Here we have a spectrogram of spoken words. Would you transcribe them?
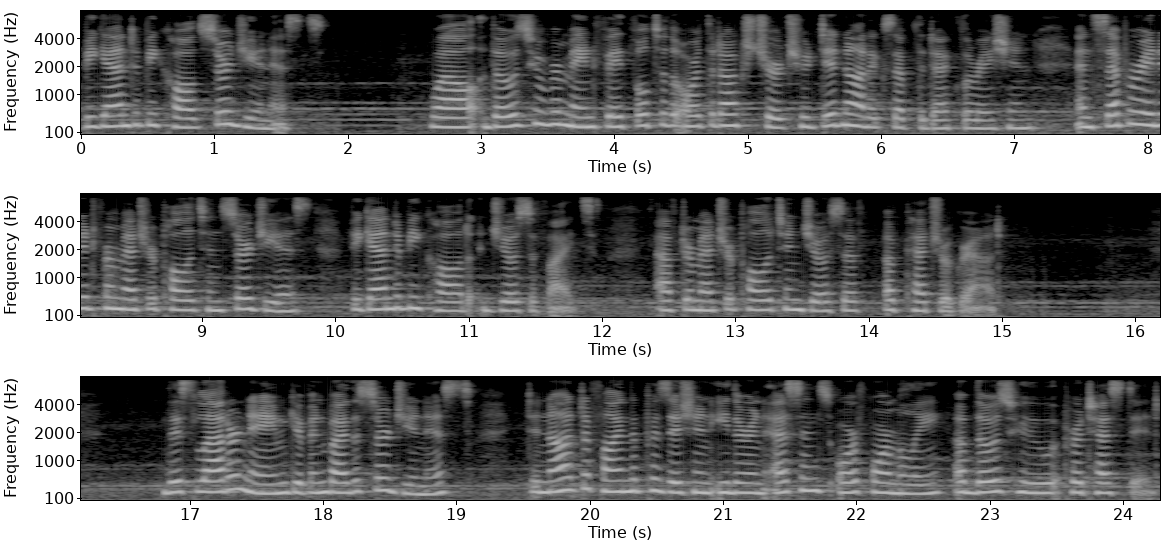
began to be called Sergianists, while those who remained faithful to the Orthodox Church who did not accept the declaration and separated from Metropolitan Sergius began to be called Josephites, after Metropolitan Joseph of Petrograd. This latter name, given by the Sergianists, did not define the position either in essence or formally of those who protested.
